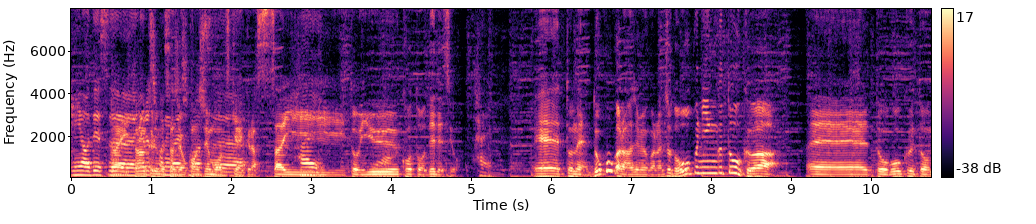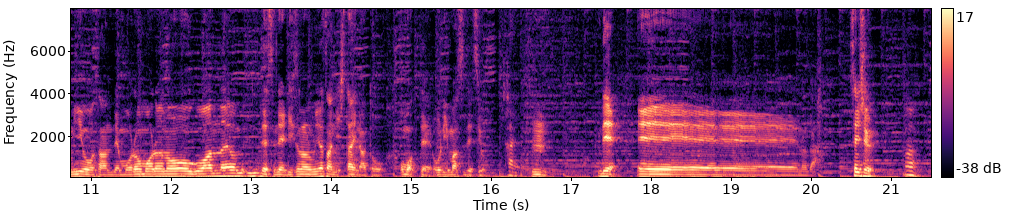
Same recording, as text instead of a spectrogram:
みおです、はい、トランクルームスタジオ今週もお付き合いください、はい。ということでですよ。はい。えー、っとねどこから始めようかな。ちょっとオープニングトークはえー、っと僕とみおさんでもろもろのご案内をですねリスナーの皆さんにしたいなと思っておりますですよ。はい。うん。でえー、なんだ先週。うん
